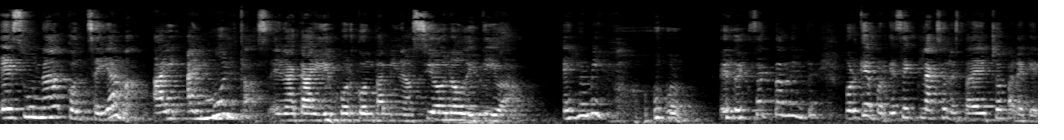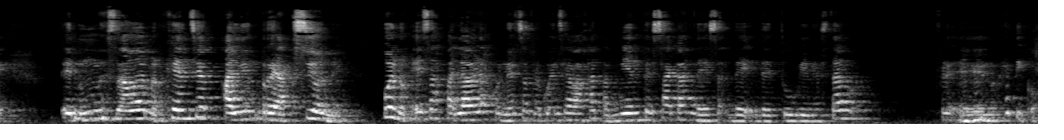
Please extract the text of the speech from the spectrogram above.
es una, se llama, hay, hay multas en la calle por contaminación auditiva. Es lo mismo. es exactamente. ¿Por qué? Porque ese claxon está hecho para que en un estado de emergencia alguien reaccione. Bueno, esas palabras con esa frecuencia baja también te sacan de, de, tu bienestar energético.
